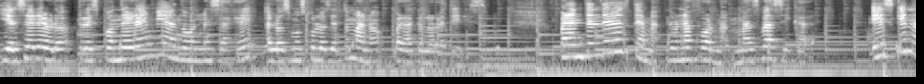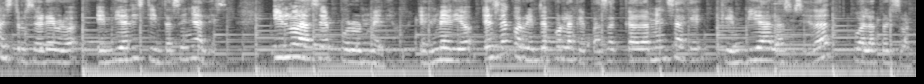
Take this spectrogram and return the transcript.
Y el cerebro responderá enviando un mensaje a los músculos de tu mano para que lo retires. Para entender el tema de una forma más básica, es que nuestro cerebro envía distintas señales y lo hace por un medio. El medio es la corriente por la que pasa cada mensaje que envía a la sociedad o a la persona.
